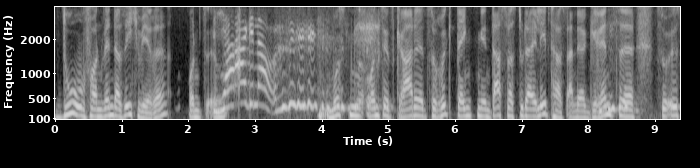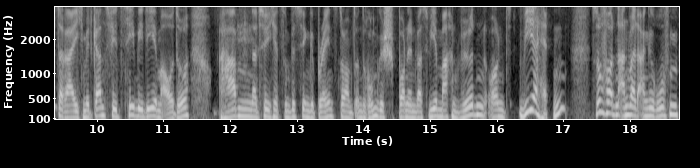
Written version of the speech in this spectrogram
Duo von Wenn das ich wäre und ähm, Ja, genau. mussten uns jetzt gerade zurückdenken in das, was du da erlebt hast an der Grenze zu Österreich mit ganz viel CBD im Auto. Haben natürlich jetzt so ein bisschen gebrainstormt und rumgesponnen, was wir machen würden. Und wir hätten sofort einen Anwalt angerufen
